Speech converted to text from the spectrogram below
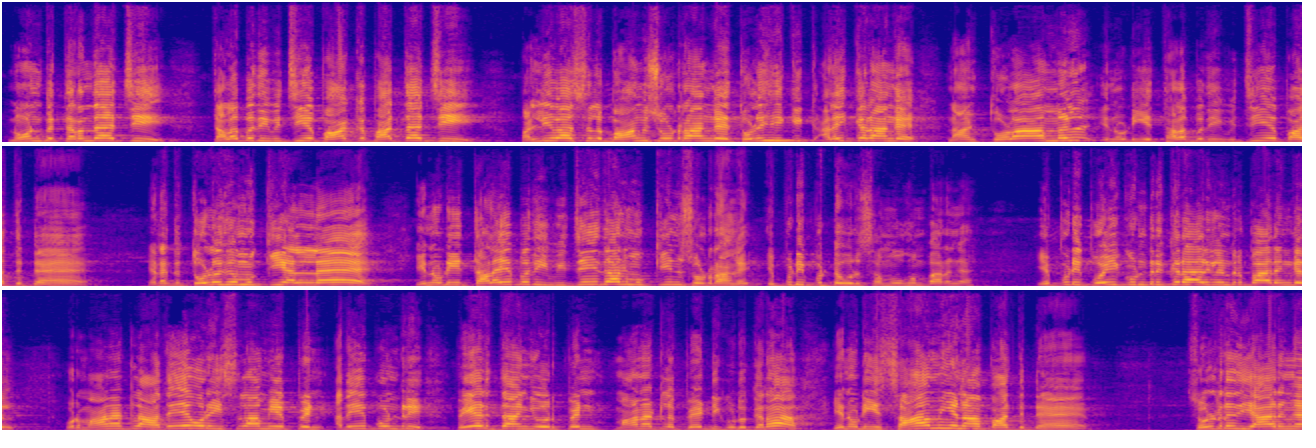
நோன்பு திறந்தாச்சு. தளபதி விஜயை பார்க்க பார்த்தாச்சு. பள்ளிவாசலில் பாங்க சொல்றாங்க தொழுகைக்கு அழைக்கிறாங்க. நான் தொழாமல் என்னுடைய தளபதி விஜயை பார்த்துட்டேன். எனக்கு தொழுகை முக்கியம் அல்ல. என்னுடைய தளபதி விஜய் தான் முக்கியம்னு சொல்றாங்க. எப்படிப்பட்ட ஒரு சமூகம் பாருங்க. எப்படி போய்கொண்டிருக்கிறார்கள் என்று பாருங்கள். ஒரு மாநாட்டில் அதே ஒரு இஸ்லாமிய பெண் அதே போன்று பெயர் தாங்கி ஒரு பெண் மாநாட்டில் பேட்டி கொடுக்குறா. என்னுடைய சாமியை நான் பார்த்துட்டேன். சொல்றது யாருங்க?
